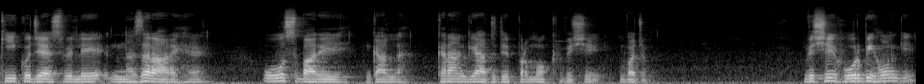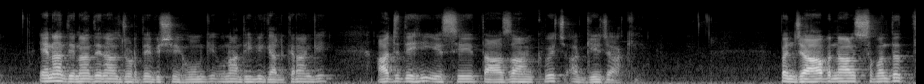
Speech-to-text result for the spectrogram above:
ਕੀ ਕੁਝ ਇਸ ਵੇਲੇ ਨਜ਼ਰ ਆ ਰਿਹਾ ਹੈ? ਉਸ ਬਾਰੇ ਗੱਲ ਕਰਾਂਗੇ ਅੱਜ ਦੇ ਪ੍ਰਮੁੱਖ ਵਿਸ਼ੇ ਵਜੋਂ। ਵਿਸ਼ੇ ਹੋਰ ਵੀ ਹੋਣਗੇ। ਇਹਨਾਂ ਦਿਨਾਂ ਦੇ ਨਾਲ ਜੁੜਦੇ ਵਿਸ਼ੇ ਹੋਣਗੇ। ਉਹਨਾਂ ਦੀ ਵੀ ਗੱਲ ਕਰਾਂਗੇ। ਅੱਜ ਦੇ ਹੀ ਇਸੇ ਤਾਜ਼ਾ ਅੰਕ ਵਿੱਚ ਅੱਗੇ ਜਾ ਕੇ। ਪੰਜਾਬ ਨਾਲ ਸੰਬੰਧਿਤ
